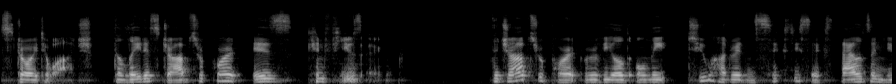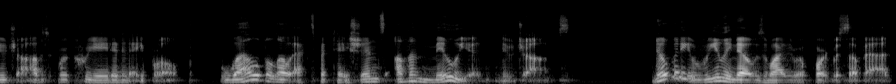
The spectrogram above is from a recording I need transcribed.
Story to watch. The latest jobs report is confusing. The jobs report revealed only 266,000 new jobs were created in April, well below expectations of a million new jobs. Nobody really knows why the report was so bad,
